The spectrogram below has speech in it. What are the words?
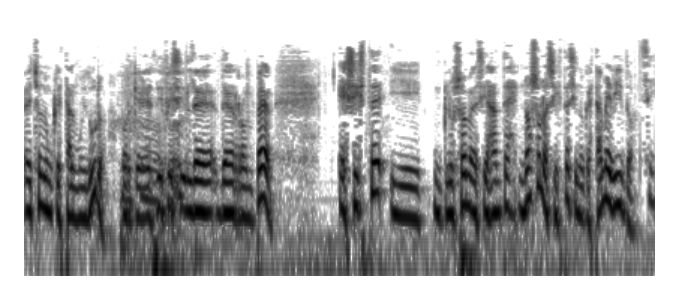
hecho de un cristal muy duro, porque es difícil de, de romper existe y incluso me decías antes, no solo existe, sino que está medido. Sí,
